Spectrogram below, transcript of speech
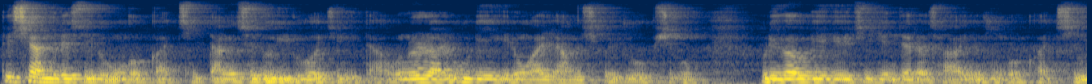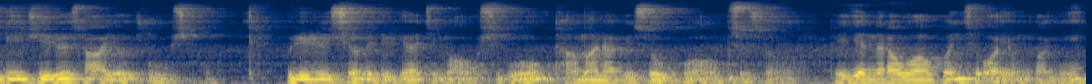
뜻이 하늘에서 이루어진 것 같이 땅에서도 이루어지이다. 오늘날 우리에게 일용할 양식을 주옵시고 우리가 우리에게 지진 대로 사하여 준 것 같이 우리 죄를 사하여 주옵시고 우리를 시험에 들게 하지 마옵시고 다만 악에서 구하옵소서. 대개 나라와 권세와 영광이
